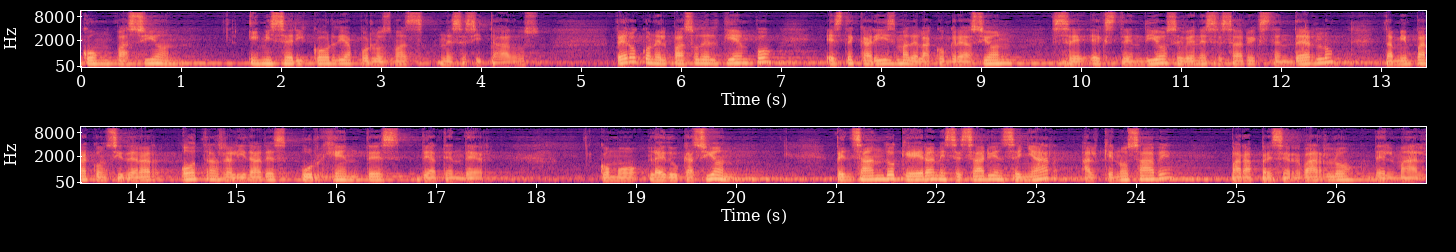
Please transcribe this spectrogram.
compasión y misericordia por los más necesitados. Pero con el paso del tiempo, este carisma de la congregación se extendió, se ve necesario extenderlo, también para considerar otras realidades urgentes de atender, como la educación, pensando que era necesario enseñar al que no sabe para preservarlo del mal.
